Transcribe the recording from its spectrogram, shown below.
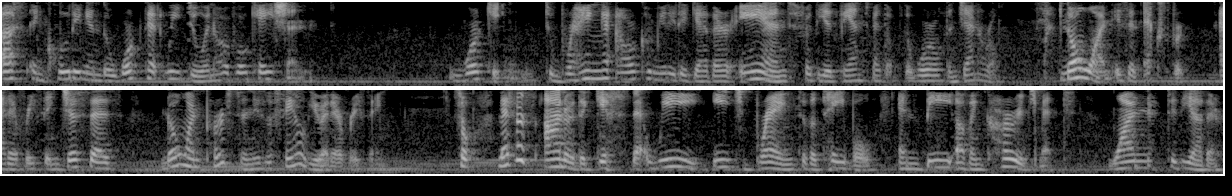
us including in the work that we do in our vocation working to bring our community together and for the advancement of the world in general. No one is an expert at everything, just as no one person is a failure at everything. So let us honor the gifts that we each bring to the table and be of encouragement one to the other.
